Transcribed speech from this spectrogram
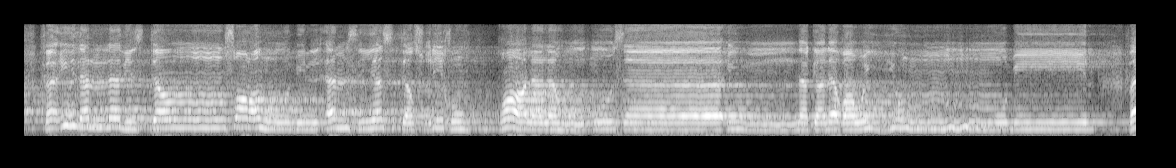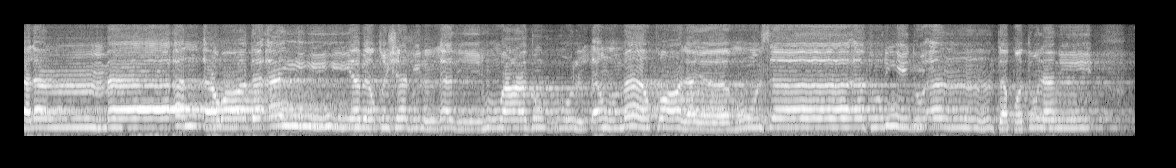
فإذا الذي استنصره بالأمس يستصرخه. قال له موسى إنك لغوي مبين. فلما أن أراد أن يبطش بالذي هو عدو لهما قال يا موسى أتريد أن تقتلني؟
